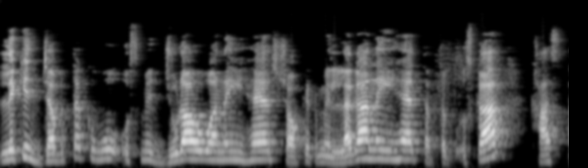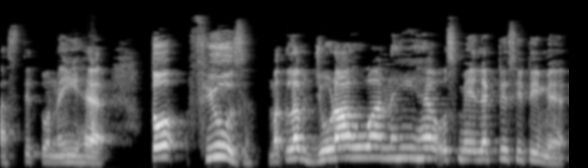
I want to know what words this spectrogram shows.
लेकिन जब तक वो उसमें जुड़ा हुआ नहीं है, सॉकेट में लगा नहीं है, तब तक उसका खास अस्तित्व नहीं है। तो फ्यूज मतलब जुड़ा हुआ नहीं है उसमें इलेक्ट्रिसिटी में।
